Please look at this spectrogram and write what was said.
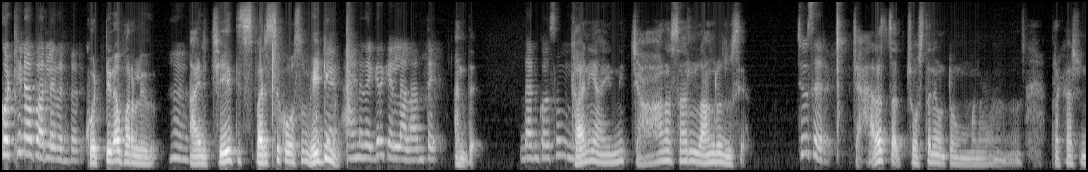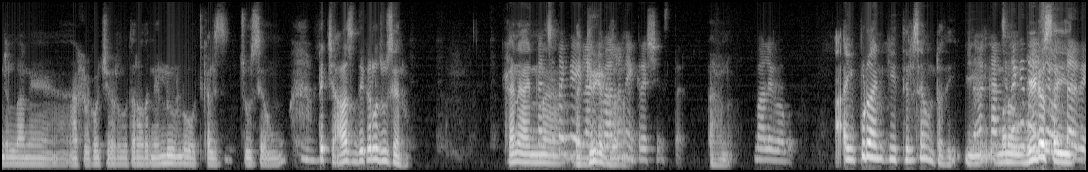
కొట్టినా పర్లేదు అంటారు. కొట్టినా పర్లేదు. ఆయన చేతి స్పర్శ కోసం వెయిటింగ్ ఆయన దగ్గరికి వెళ్ళాలి? అంతే. అంతే. దానికోసం కానీ ఆయన్ని చాలా సార్లు లాంగ్లో చూసా చూసారు చాలా చూస్తూనే ఉంటాం. మన ప్రకాశం జిల్లానే అక్కడికి వచ్చారు. తర్వాత నెల్లూరులో కలిసి చూసాము. అంటే చాలా దగ్గరలో చూశాను. కానీ ఆయన దగ్గరికి అవును. బాలయ్య బాబు. ఆ, ఇప్పుడు ఆయనకి తెలిసే ఉంటది. ఖచ్చితంగా వీడియోస్ తెలిసే ఉంటది.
